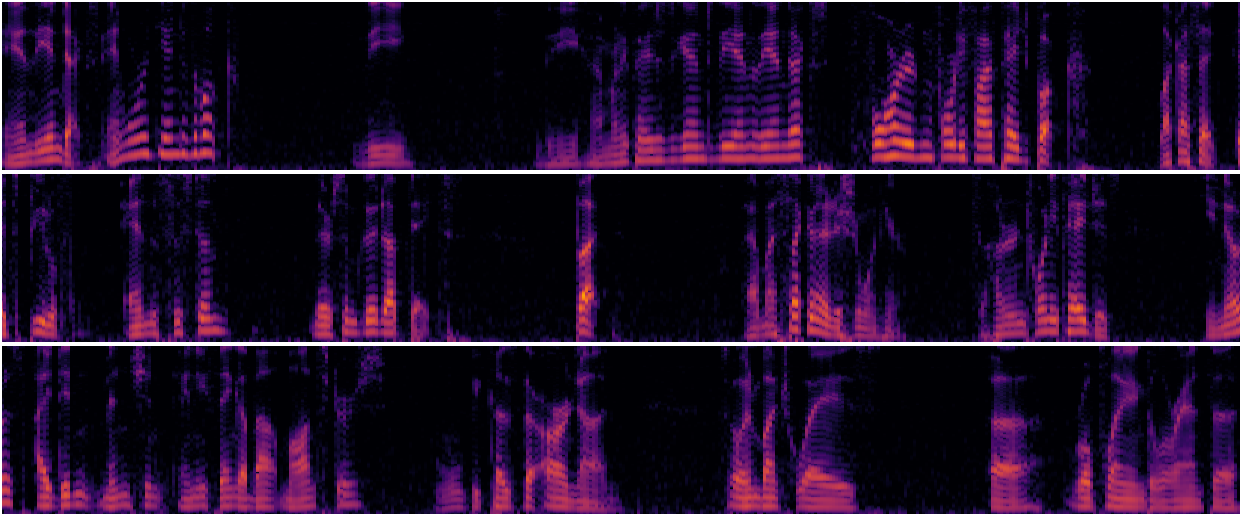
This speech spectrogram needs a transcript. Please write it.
and the index. And we're at the end of the book. The the how many pages again to the end of the index? 445 page book. Like I said, it's beautiful. And the system, there's some good updates. But I have my second edition one here. It's 120 pages. You notice I didn't mention anything about monsters? Well, because there are none. So in of ways, uh, role-playing in Glorantha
